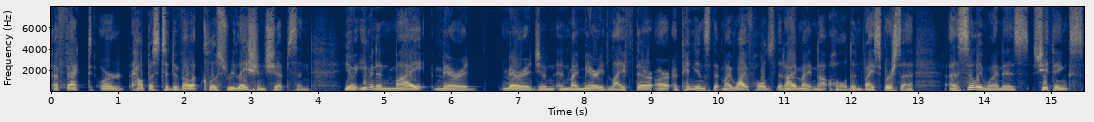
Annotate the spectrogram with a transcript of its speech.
affect or help us to develop close relationships. And, you know, even in my marriage, marriage and, and my married life, there are opinions that my wife holds that I might not hold, and vice versa. A silly one is she thinks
